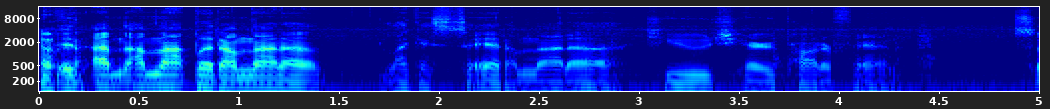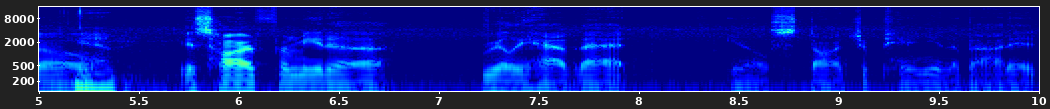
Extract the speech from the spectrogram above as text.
okay. It, I'm, I'm not, but I'm not a. Like I said, I'm not a huge Harry Potter fan, so Yeah. it's hard for me to really have that, you know, staunch opinion about it.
